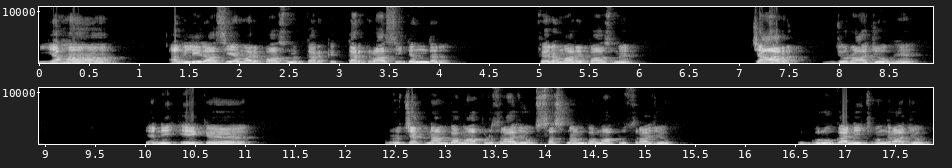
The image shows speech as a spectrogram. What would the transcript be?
यहाँ अगली राशि हमारे पास में कर्क कर्क राशि के अंदर फिर हमारे पास में चार जो राजयोग हैं, यानी एक रुचक नाम का महापुरुष राजयोग, सस नाम का महापुरुष राजयोग, गुरु का नीचभंग राजयोग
